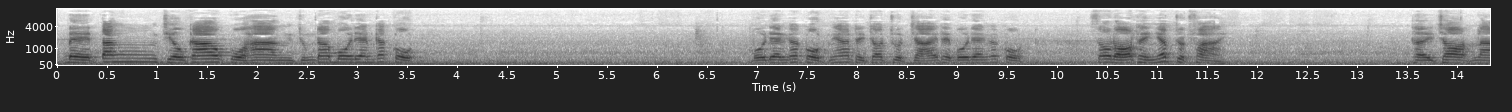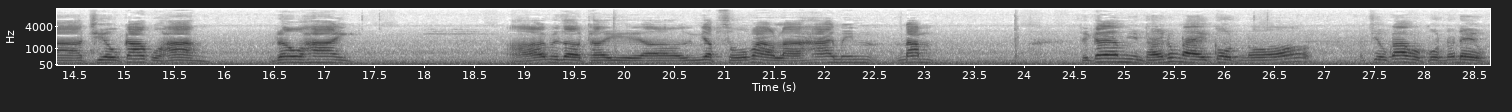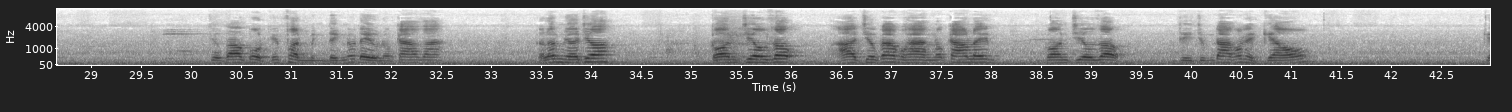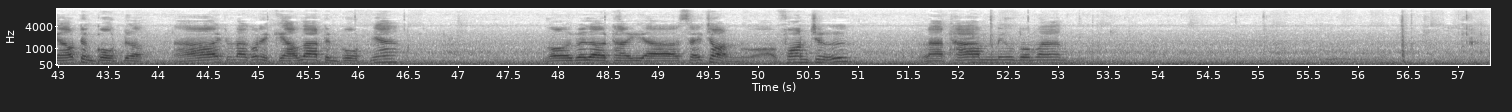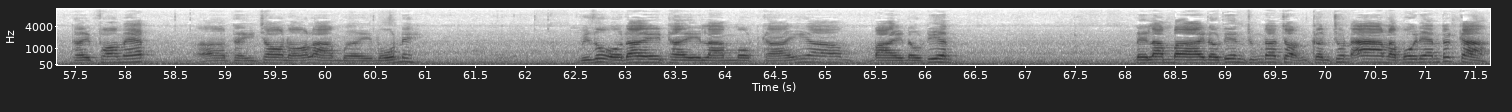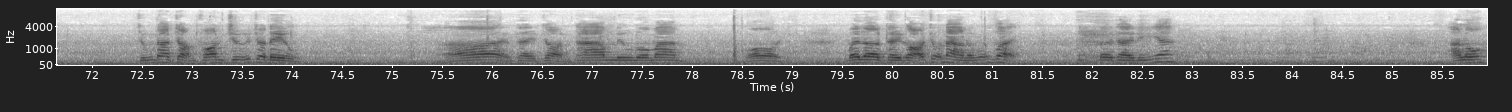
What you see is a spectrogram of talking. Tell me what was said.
Để tăng chiều cao của hàng chúng ta bôi đen các cột. Bôi đen các cột nhá thầy cho chuột trái thầy bôi đen các cột. Sau đó thầy nhấp chuột phải. Thầy chọn là chiều cao của hàng row 2 Đấy, bây giờ thầy uh, nhập số vào là 25 thì các em nhìn thấy lúc này cột nó chiều cao của cột nó đều. Chiều cao cột cái phần mình tính nó đều nó cao ra. Các lớp nhớ chưa? Còn chiều rộng à, chiều cao của hàng nó cao lên. Còn chiều rộng thì chúng ta có thể kéo kéo từng cột được. Đấy chúng ta có thể kéo ra từng cột nhé rồi bây giờ thầy uh, sẽ chọn font chữ là Time New Roman thầy format à, thầy cho nó là 14 đi. Ví dụ ở đây thầy làm một cái uh, bài đầu tiên. Để làm bài đầu tiên chúng ta chọn cần chôn A là bôi đen tất cả. Chúng ta chọn font chữ cho đều. Đó, thầy chọn tham New Roman. Rồi bây giờ thầy gõ chỗ nào nó cũng vậy. Đợi thầy đi nhé alo?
